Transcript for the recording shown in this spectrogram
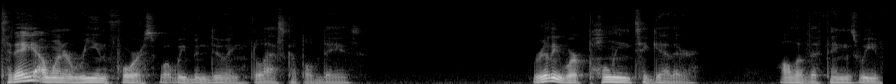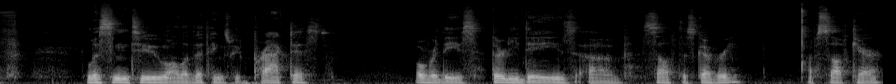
Today, I want to reinforce what we've been doing the last couple of days. Really, we're pulling together all of the things we've listened to, all of the things we've practiced over these 30 days of self discovery, of self care.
